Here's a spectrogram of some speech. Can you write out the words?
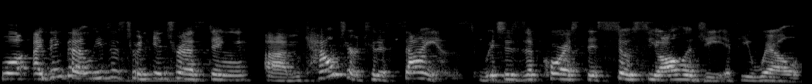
Well, I think that leads us to an interesting um, counter to the science, which is, of course, this sociology, if you will,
